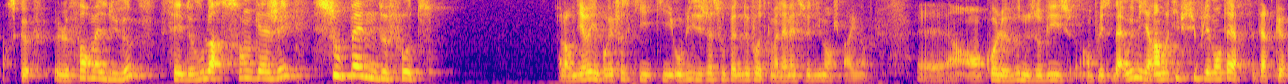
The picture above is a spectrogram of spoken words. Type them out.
Parce que le formel du vœu, c'est de vouloir s'engager sous peine de faute. Alors on dirait pour quelque chose qui, qui oblige déjà sous peine de faute, comme à la messe le dimanche par exemple. Euh, en quoi le vœu nous oblige en plus Bah oui, mais il y aura un motif supplémentaire. C'est-à-dire que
